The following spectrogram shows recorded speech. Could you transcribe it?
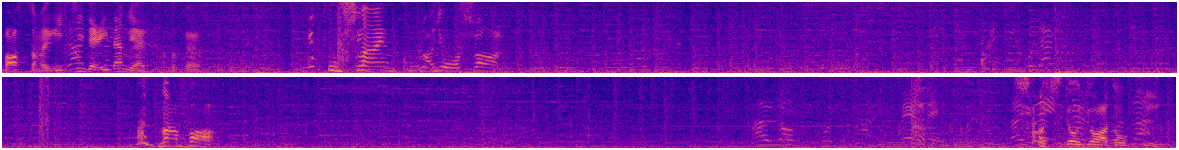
Bassza meg, így ideig nem játszhatok el. Ne fuss már kurva gyorsan! Hagyd már? Merry. Sehogy si dojo ki!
